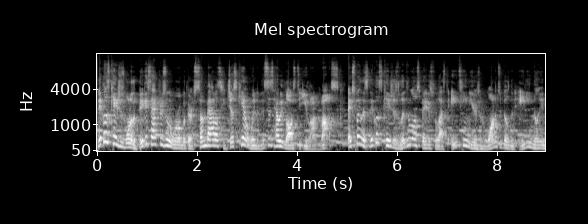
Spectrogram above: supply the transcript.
Nicolas Cage is one of the biggest actors in the world, but there are some battles he just can't win, and this is how he lost to Elon Musk. I explain this, Nicolas Cage has lived in Las Vegas for the last 18 years and wanted to build an $80 million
